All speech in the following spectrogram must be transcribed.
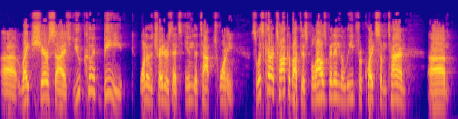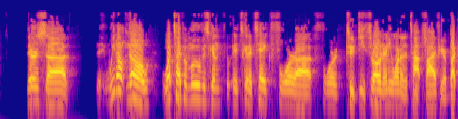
uh, right share size, you could be one of the traders that's in the top 20. So let's kind of talk about this. Bilal's been in the lead for quite some time. Um, there's, uh, we don't know what type of move is going it's going to take for uh, for to dethrone any one of the top five here. But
